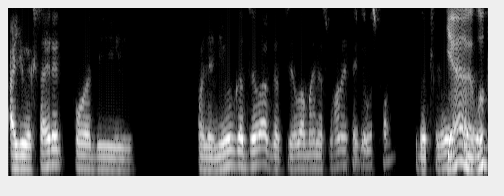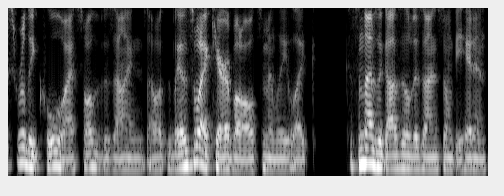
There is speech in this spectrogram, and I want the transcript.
Are you excited for the for the new Godzilla, Godzilla minus one? I think it was called the trailer. Yeah, it looks really cool. I saw the designs. I was, like, that's what I care about ultimately. Like, because sometimes the Godzilla designs don't be hidden,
